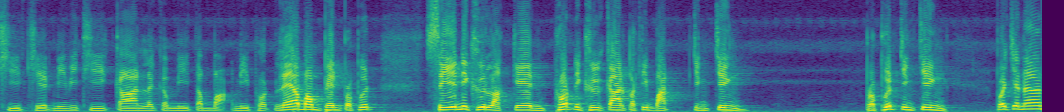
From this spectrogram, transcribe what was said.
ขีดเขตมีวิธีการแล้วก็มีตบะมีพรตแล้วบำเพ็ญประพฤติ ศีลนี่คือหลักเกณฑ์ พรตนี่คือการปฏิบัติจริง ๆ ประพฤติจริง ๆ เพราะฉะนั้น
